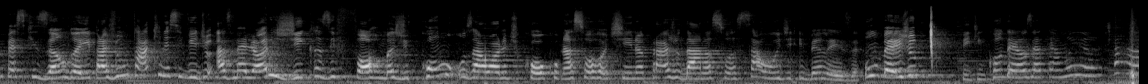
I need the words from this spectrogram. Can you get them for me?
fui pesquisando aí para juntar aqui nesse vídeo as melhores dicas e formas de como usar o óleo de coco na sua rotina para ajudar na sua saúde e beleza. Um beijo, fiquem com Deus e até amanhã. Tchau!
